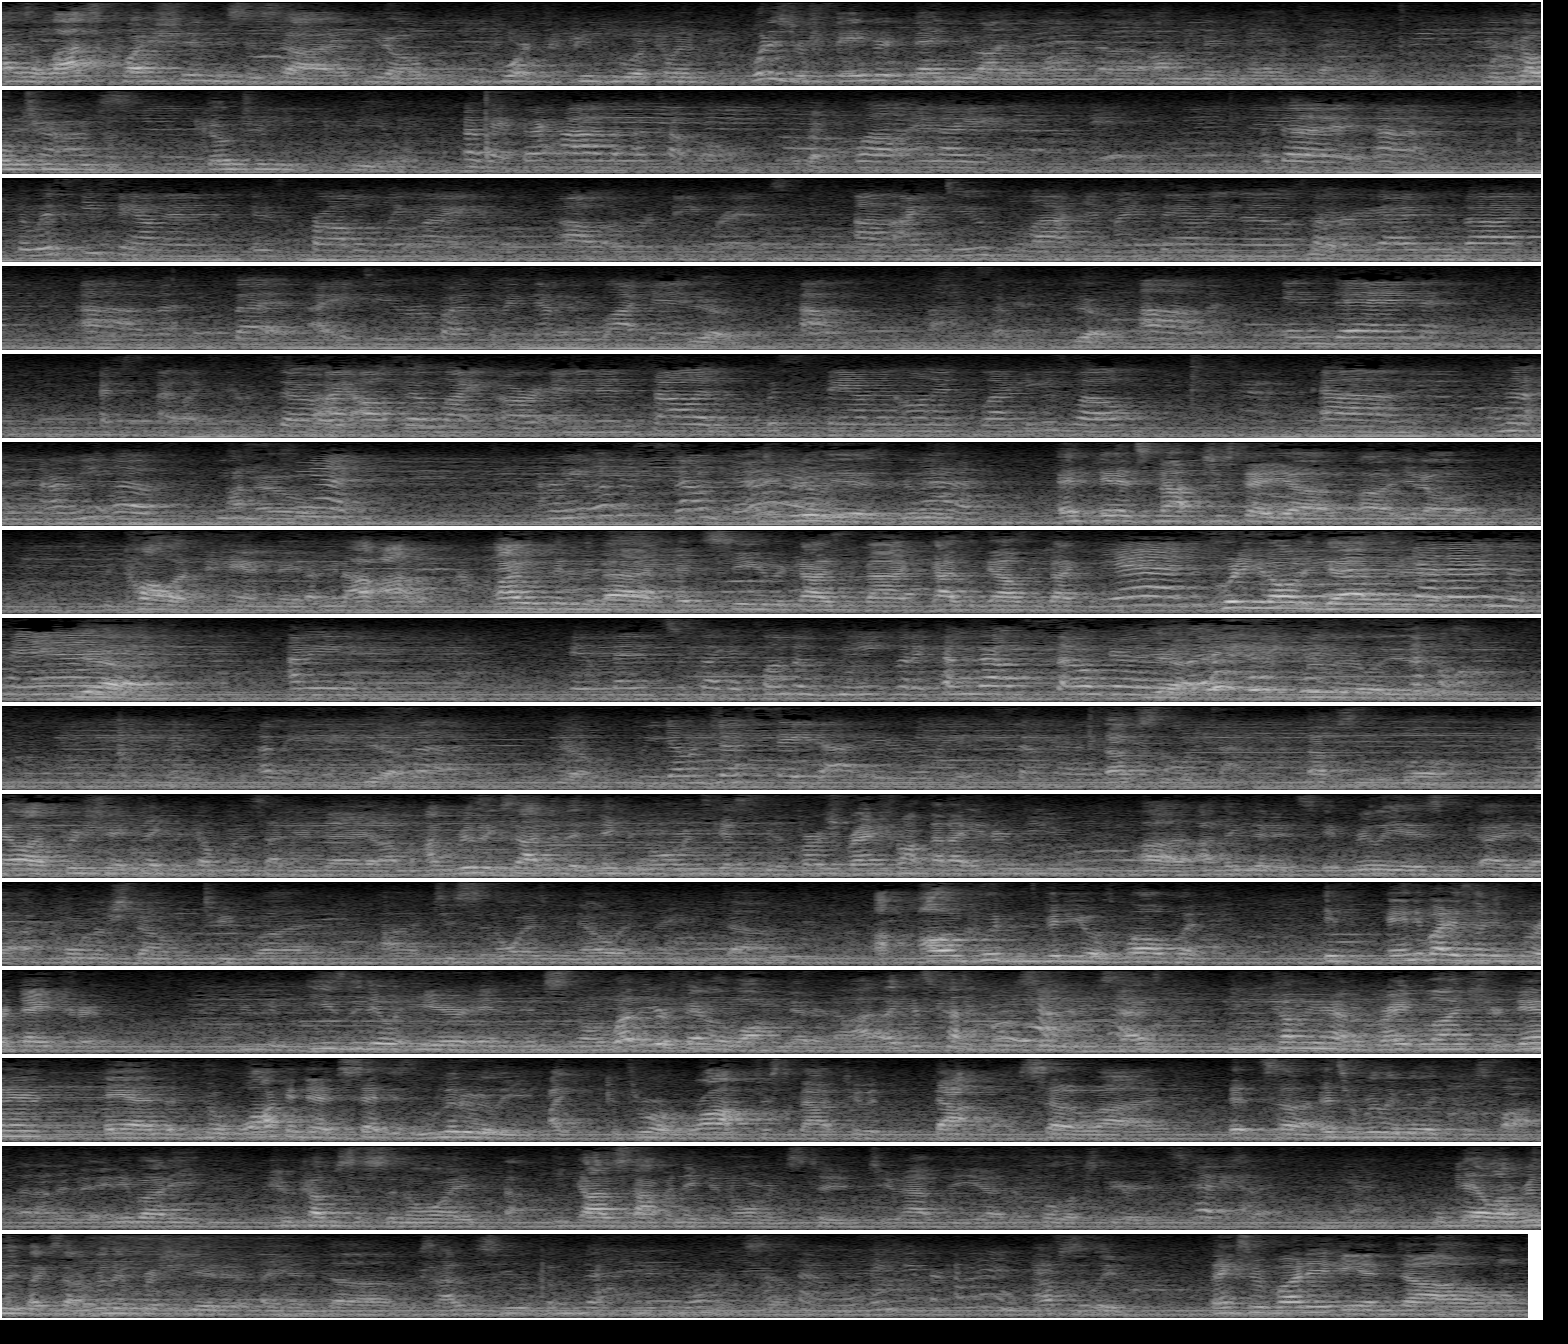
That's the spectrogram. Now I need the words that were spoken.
as a last question, this is uh, you know important for people who are coming. What is your favorite menu item on uh, on the Norman's menu? Your go-to go-to meal. Okay, so I have a couple. Okay. Well, and I, the, um, the whiskey salmon is probably my all over favorite. Um, I do blacken my salmon though. Sorry guys in the back, um, but I do request that my salmon be blackened. Yeah. Um, oh, it's so good. Yeah. Um, and then I just I like salmon. So I also like our N&N salad with salmon on it, blackened as well. Um, and then, and then our meatloaf. You I just know. can't. Our meatloaf is so good. It really is. It really yeah. is. And, and it's not just a, uh, uh, you know, we call it handmade. I mean, I, I, I would get in the back and seeing the guys in the back, guys and gals in the back. Yeah, just Putting it all together. together in the pan. Yeah. I mean, it, then it's just like a clump of meat, but it comes out so good. Yeah, it really, really is. So, it's amazing. Yeah. It's, uh, Yeah. we don't just say that; it really is so good. Absolutely. All the time. Absolutely. Well, Dale, I appreciate taking a couple minutes out of your day. And I'm, I'm really excited that Nic and Norman's gets to be the first restaurant that I interview. Uh, I think that it's, it really is a, uh, a cornerstone to, uh, uh, to Senoia as we know it. And um, I- I'll include it in the video as well, but if anybody's looking for a day trip, easily do it here in, in Senoia, whether you're a fan of The Walking Dead or not. Like, it's kind of cool to see the sets. You can come here, have a great lunch or dinner, and The Walking Dead set is literally, I could throw a rock just about to it that way. So uh, it's, uh, it's a really, really cool spot. And I think that anybody who comes to Senoia, uh, you got to stop at Nic and Norman's to, to have the, uh, the full experience Oh here. yeah. So, well, Gail, I really, like I said, I really appreciate it, and uh, excited to see what comes next from Nic and Norman's. So. Awesome. Well, thank you for coming in. Absolutely. Thanks, everybody, and uh, I'll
